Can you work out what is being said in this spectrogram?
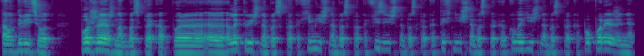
Там дивіться, от пожежна безпека, е, електрична безпека, хімічна безпека, фізична безпека, технічна безпека, екологічна безпека, попередження,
